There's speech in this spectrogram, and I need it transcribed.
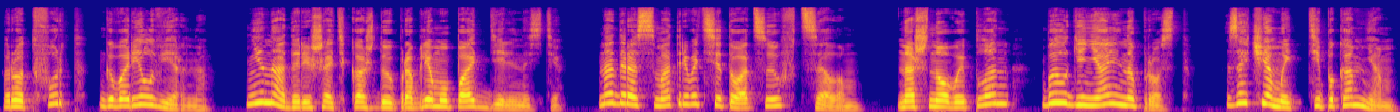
Ротфорд говорил верно. Не надо решать каждую проблему по отдельности. Надо рассматривать ситуацию в целом. Наш новый план был гениально прост. Зачем идти по камням,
